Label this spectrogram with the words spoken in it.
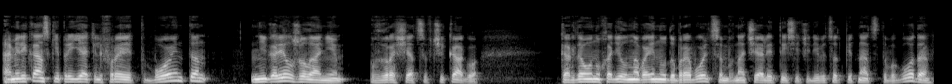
Американский приятель Фрейд Бойнтон не горел желанием возвращаться в Чикаго. Когда он уходил на войну добровольцем в начале 1915 года,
